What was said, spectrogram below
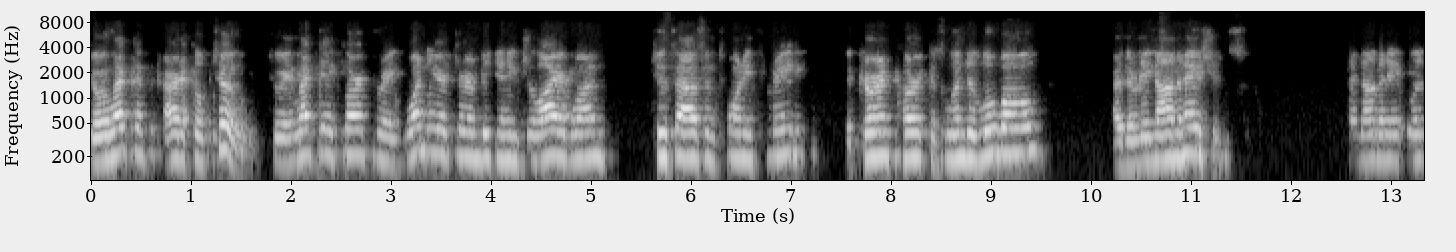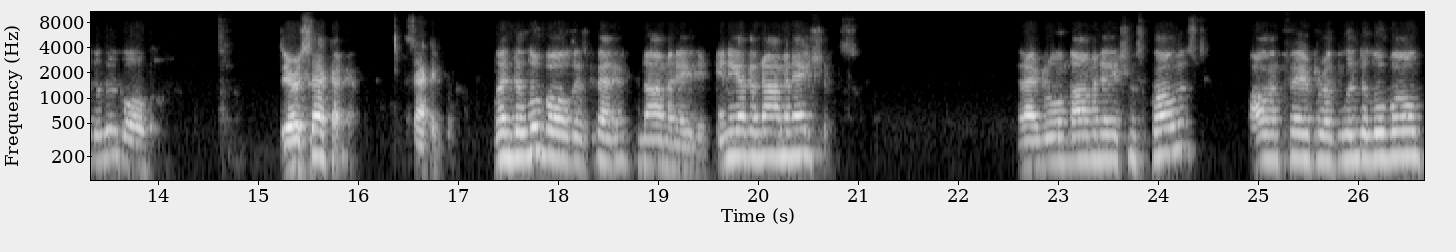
To elect Article Two, to elect a clerk for a one-year term beginning July 1, 2023. The current clerk is Linda Lubo. Are there any nominations? I nominate Linda Lubold. Is there a second? Second. Linda Lubold has been nominated. Any other nominations? Then I rule nominations closed. All in favor of Linda Lubold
